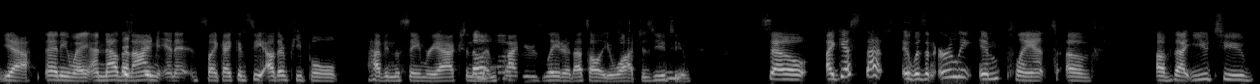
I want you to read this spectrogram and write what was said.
yeah anyway and now that i'm in it it's like i can see other people having the same reaction and then Uh-huh. five years later that's all you watch is youtube so i guess that it was an early implant of of that youtube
